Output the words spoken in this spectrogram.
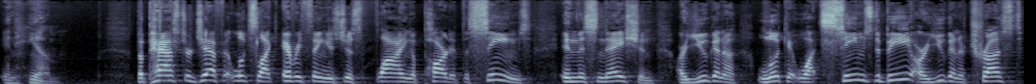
in him? But, Pastor Jeff, it looks like everything is just flying apart at the seams in this nation. Are you going to look at what seems to be, or are you going to trust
